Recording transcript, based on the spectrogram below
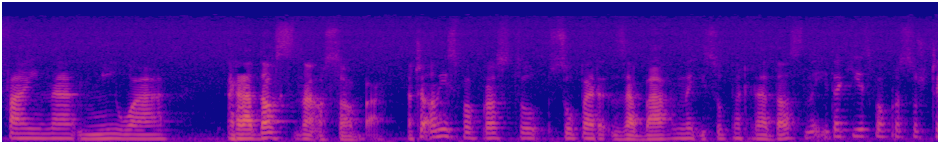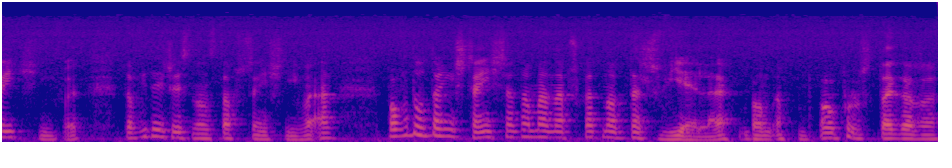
fajna, miła, radosna osoba. Znaczy on jest po prostu super zabawny i super radosny i taki jest po prostu szczęśliwy. To widać, że jest non-stop szczęśliwy, a Powodów do nieszczęścia to ma na przykład no, też wiele, bo, bo oprócz tego, że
